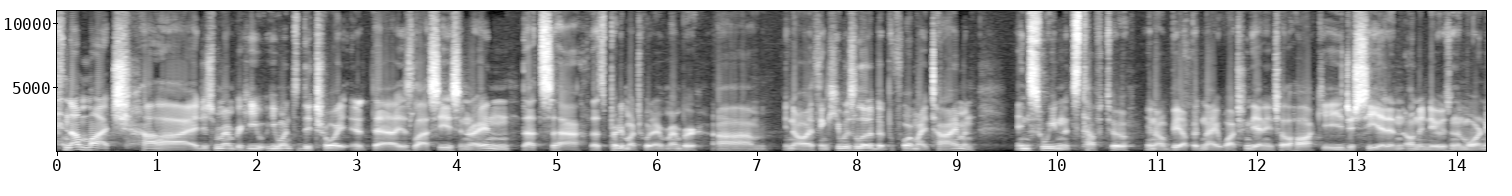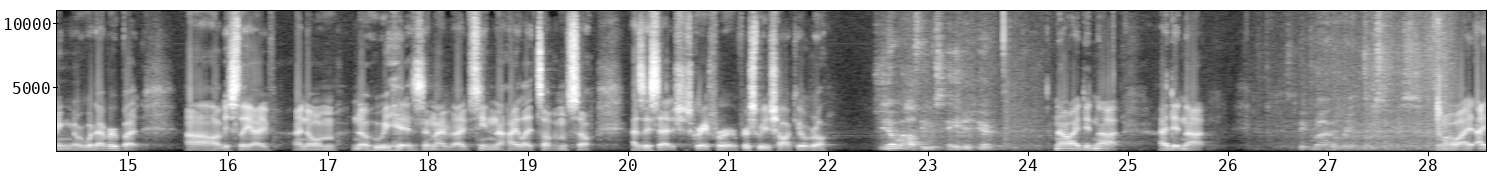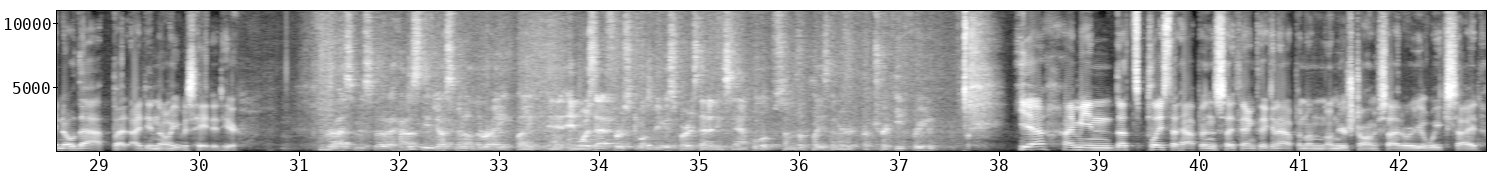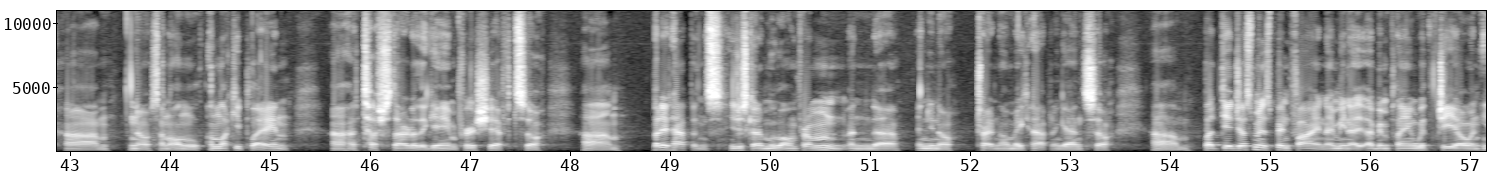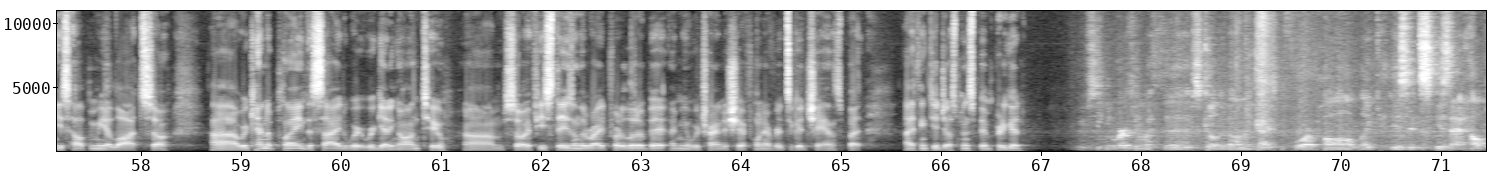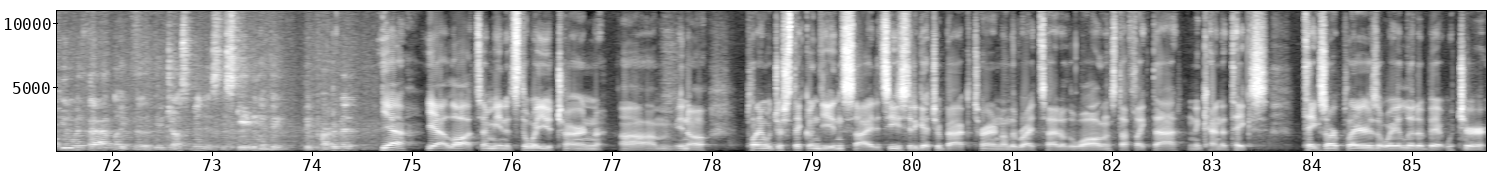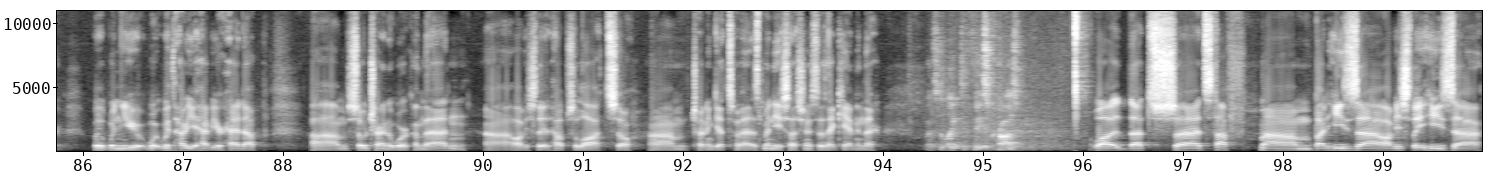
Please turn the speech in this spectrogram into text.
Not much. Uh, I just remember he he went to Detroit at uh, his last season, right? And that's uh, that's pretty much what I remember. Um, you know, I think he was a little bit before my time, and in Sweden it's tough to you know be up at night watching the NHL hockey. You just see it in, on the news in the morning or whatever. But uh, obviously, I I know him, know who he is, and I've I've seen the highlights of him. So as I said, it's just great for for Swedish hockey overall. Do you know Alfie was hated here? No, I did not. I did not. It's big rivalry in those days. Oh, I, I know that, but I didn't know he was hated here. Rasmus, uh, how's the adjustment on the right? Like, and, and was that first of all Vegas part? Is that an example of some of the plays that are, are tricky for you? Yeah, I mean that's a place that happens. I think they can happen on, on your strong side or your weak side. Um, you know, it's an un- unlucky play and uh, a tough start of the game first shift. So, um, but it happens. You just got to move on from and uh, and you know try to not make it happen again. So, um, but the adjustment has been fine. I mean, I, I've been playing with Gio and he's helping me a lot. So. Uh, we're kind of playing the side where we're getting on to. Um, so if he stays on the right for a little bit, I mean, we're trying to shift whenever it's a good chance. But I think the adjustment's been pretty good. We've seen you working with the skill development guys before, Paul. Like, is it is that help you with that? Like the, the adjustment is the skating a big big part of it? Yeah, yeah, lots. I mean, it's the way you turn. Um, you know, playing with your stick on the inside, it's easy to get your back turned on the right side of the wall and stuff like that. And it kind of takes takes our players away a little bit with your with, when you with how you have your head up. Um, so trying to work on that, and uh, obviously it helps a lot. So um, trying to get as many sessions as I can in there. What's it like to face Crosby? Well, that's uh, it's tough, um, but he's uh, obviously he's uh,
